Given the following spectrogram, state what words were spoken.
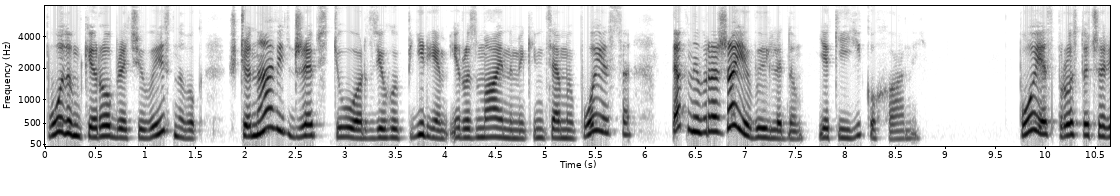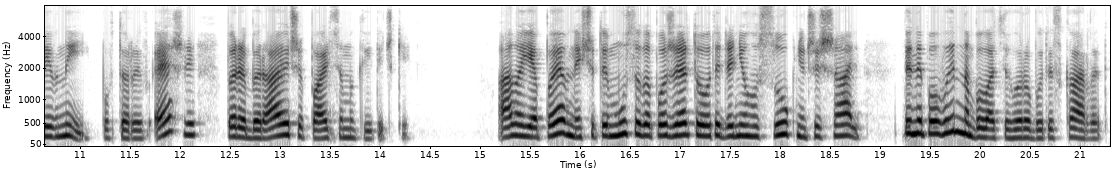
подумки роблячи висновок, що навіть Джеб Стюарт з його пір'ям і розмайними кінцями пояса так не вражає виглядом, як її коханий. Пояс просто чарівний, повторив Ешлі, перебираючи пальцями китички. Але я певний, що ти мусила пожертвувати для нього сукню чи шаль. Ти не повинна була цього робити, Скарлет.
